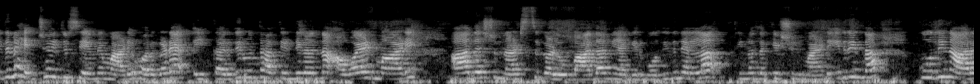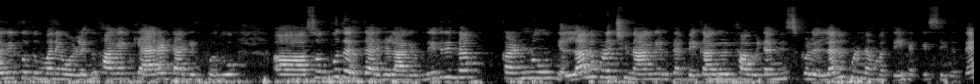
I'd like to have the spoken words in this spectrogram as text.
ಇದನ್ನು ಹೆಚ್ಚು ಹೆಚ್ಚು ಸೇವನೆ ಮಾಡಿ ಹೊರಗಡೆ ಈ ಕರೆದಿರುವಂತಹ ತಿಂಡಿಗಳನ್ನು ಅವಾಯ್ಡ್ ಮಾಡಿ ಆದಷ್ಟು ನಟ್ಸ್ಗಳು ಬಾದಾಮಿ ಆಗಿರ್ಬೋದು, ಇದನ್ನೆಲ್ಲ ತಿನ್ನೋದಕ್ಕೆ ಶುರು ಮಾಡಿ. ಇದರಿಂದ ಕೂದಲಿನ ಆರೋಗ್ಯಕ್ಕೂ ತುಂಬಾ ಒಳ್ಳೆಯದು ಹಾಗೆ ಕ್ಯಾರೆಟ್ ಆಗಿರ್ಬೋದು ಸೊಪ್ಪು ತರಕಾರಿಗಳಾಗಿರ್ಬೋದು, ಇದರಿಂದ ಕಣ್ಣು ಎಲ್ಲಾನು ಕೂಡ ಚೆನ್ನಾಗಿರುತ್ತೆ, ಬೇಕಾಗಿರುವಂತಹ ವಿಟಮಿನ್ಸ್ಗಳು ಎಲ್ಲಾನು ಕೂಡ ನಮ್ಮ ದೇಹಕ್ಕೆ ಸಿಗುತ್ತೆ.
